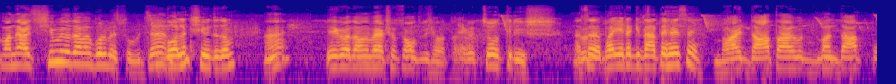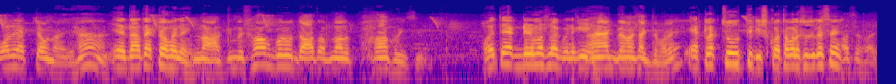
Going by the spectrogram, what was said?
মানে আজ সীমিত দামে গরু বেচবো বুঝছেন? বলেন সীমিত দাম। হ্যাঁ? এই দাম একশো চৌত্রিশ হাজার টাকা। চৌত্রিশ। আচ্ছা ভাই এটা কি দাঁতে হয়েছে? ভাই দাঁত মানে দাঁত পরে একটাও নাই হ্যাঁ? এ দাঁত একটা হয় নাই? না কিন্তু সব গরুর দাঁত আপনার ফাঁক হয়েছে। হয়তো এক দেড় মাস লাগবে নাকি? হ্যাঁ একদম মাস লাগতে পারে। এক লাখ চৌত্রিশ কথা বলার সুযোগ আছে? আচ্ছা ভাই।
